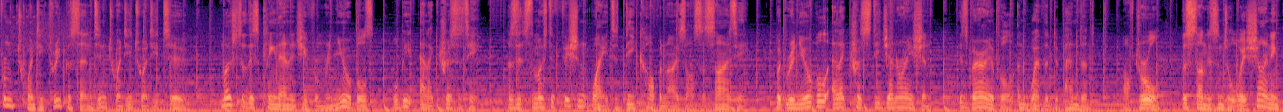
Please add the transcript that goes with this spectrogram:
from 23% in 2022. Most of this clean energy from renewables will be electricity, as it's the most efficient way to decarbonize our society. But renewable electricity generation is variable and weather dependent. After all, the sun isn't always shining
